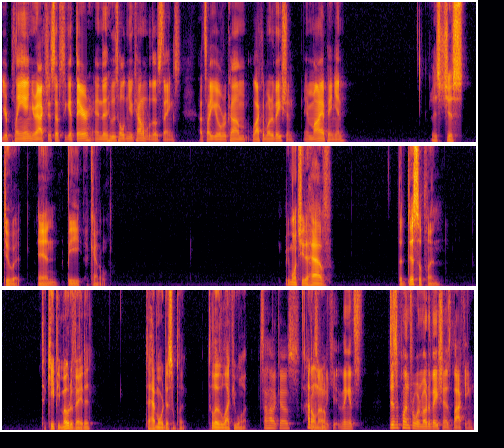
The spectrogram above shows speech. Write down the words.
your plan, your action steps to get there, and then who's holding you accountable to those things. That's how you overcome lack of motivation, in my opinion. It's just do it and be accountable. We want you to have the discipline to keep you motivated to have more discipline to live the life you want. Is that how it goes? I don't know. keep- I think it's discipline for when motivation is lacking.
